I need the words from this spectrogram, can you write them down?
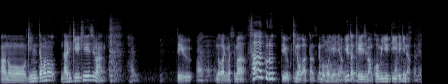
あの銀魂のなりきり掲示板はい。っていうのがありましてまあサークルっていう機能があったんですねモバゲーにはうん言うたら掲示板コミュニティ的な。ね。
